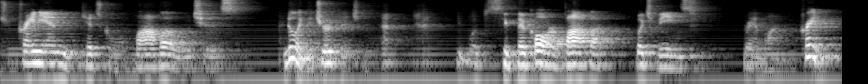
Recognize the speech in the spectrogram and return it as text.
Ukrainian, kids call it Baba, which is, I know get your attention. They call her Baba, which means grandma in Ukrainian.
